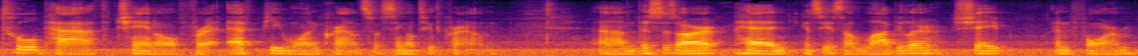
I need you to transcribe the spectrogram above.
tool path channel for a FP1 crown, so a single tooth crown. Um, this is our head. You can see it's a lobular shape and form,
